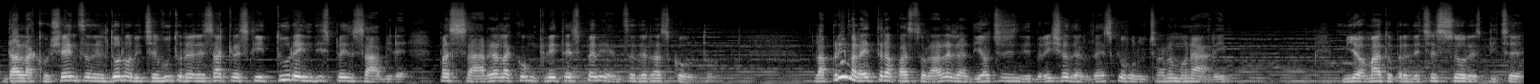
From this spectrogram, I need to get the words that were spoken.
Dalla coscienza del dono ricevuto nelle sacre scritture è indispensabile passare alla concreta esperienza dell'ascolto. La prima lettera pastorale della diocesi di Brescia del vescovo Luciano Monari, mio amato predecessore, dice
